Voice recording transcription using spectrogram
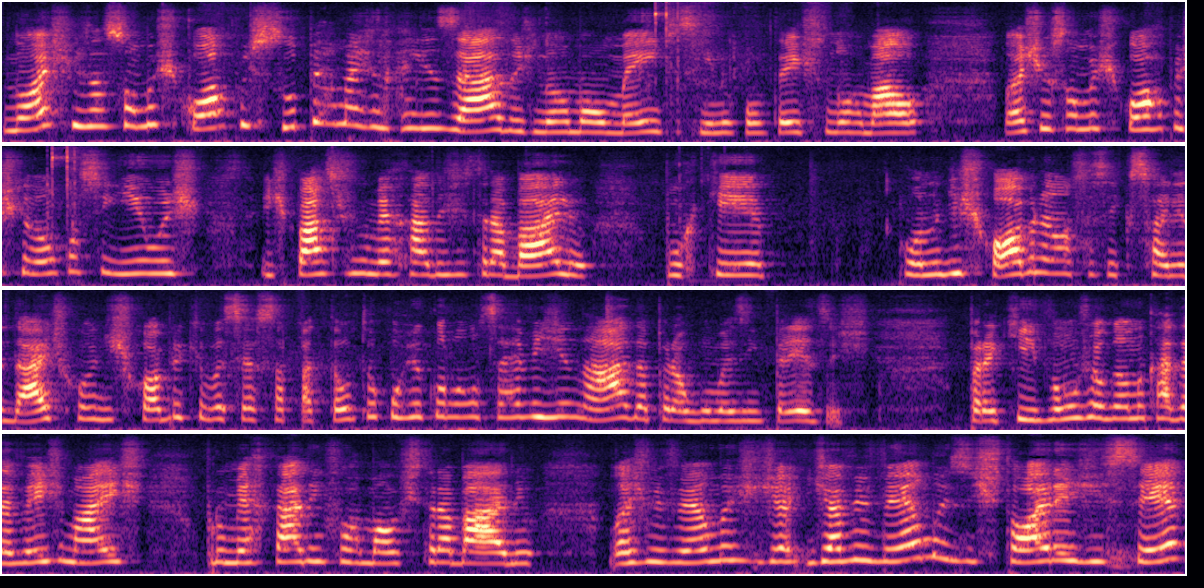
Nós que já somos corpos super marginalizados normalmente, assim, no contexto normal, nós que somos corpos que não conseguimos espaços no mercado de trabalho, porque quando descobre a nossa sexualidade, quando descobre que você é sapatão, teu currículo não serve de nada para algumas empresas, para que vão jogando cada vez mais para o mercado informal de trabalho. Nós vivemos, já, já vivemos histórias de ser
